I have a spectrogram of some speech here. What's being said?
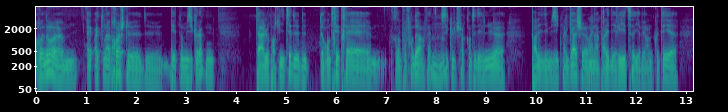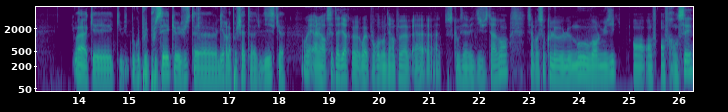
Renaud, avec ton approche d'ethnomusicologue, de, tu as l'opportunité de, de, rentrer très, très en profondeur en fait, mm ces cultures. Quand tu étais venu parler des musiques malgaches, on a parlé des rites, il y avait un côté voilà, qui est, beaucoup plus poussé que juste euh, lire la pochette euh, du disque. Ouais, alors c'est-à-dire que ouais, pour rebondir un peu à, tout ce que vous avez dit juste avant, j'ai l'impression que le, mot world music en, en, français,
